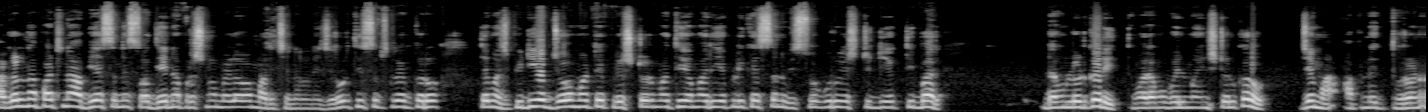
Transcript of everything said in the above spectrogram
આગળના પાઠના અભ્યાસ અને સ્વાધ્યાયના પ્રશ્નો મેળવવા મારી ચેનલને જરૂરથી સબસ્ક્રાઇબ કરો. તેમજ પીડીએફ જોવા માટે પ્લે સ્ટોરમાંથી અમારી એપ્લિકેશન વિશ્વગુરુ એસટીડી એકથી બાર ડાઉનલોડ કરી તમારા મોબાઈલમાં ઇન્સ્ટોલ કરો, જેમાં આપને ધોરણ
